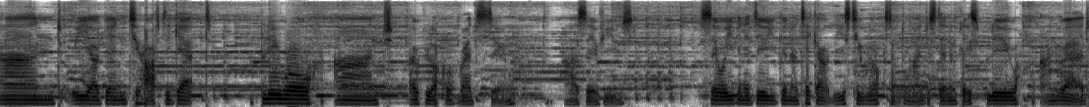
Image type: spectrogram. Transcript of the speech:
and we are going to have to get blue wool and a block of redstone as they've used. So what you're going to do you're going to take out these two blocks not the one I just did and place blue and red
